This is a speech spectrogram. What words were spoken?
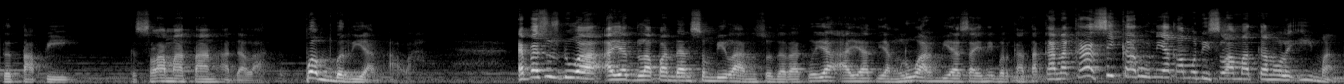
tetapi keselamatan adalah pemberian Allah. Efesus 2 ayat 8 dan 9 saudaraku ya ayat yang luar biasa ini berkata karena kasih karunia kamu diselamatkan oleh iman.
